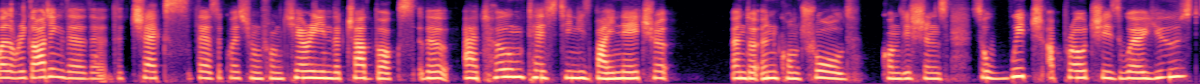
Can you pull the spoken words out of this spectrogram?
Well, regarding the, the, the checks, there's a question from Thierry in the chat box. The at-home testing is by nature under uncontrolled conditions. So which approaches were used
